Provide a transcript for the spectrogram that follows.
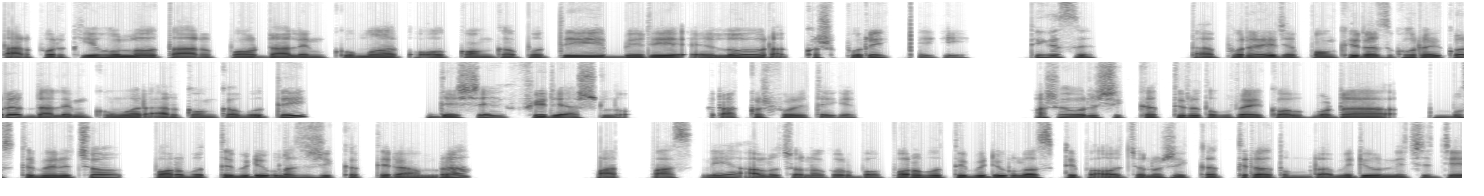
তারপর কি হলো? তারপর ডালিম কুমার ও কঙ্কাপতি বেরিয়ে এলো রাক্ষসপুরী থেকে, ঠিক আছে? তারপরে এই যে পঙ্কিরাজ ঘোরাই করে ডালিম কুমার আর কঙ্কাবতী দেশে ফিরে আসলো রাক্ষসপুরী থেকে। আশা করি শিক্ষার্থীরা তোমরা এই গল্পটা বুঝতে পেরেছ। পরবর্তী ভিডিও ক্লাসে শিক্ষার্থীরা আমরা পার্ট পাঁচ নিয়ে আলোচনা করব। পরবর্তী ভিডিও ক্লাসটি পাওয়ার জন্য শিক্ষার্থীরা তোমরা ভিডিওর নিচে যে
